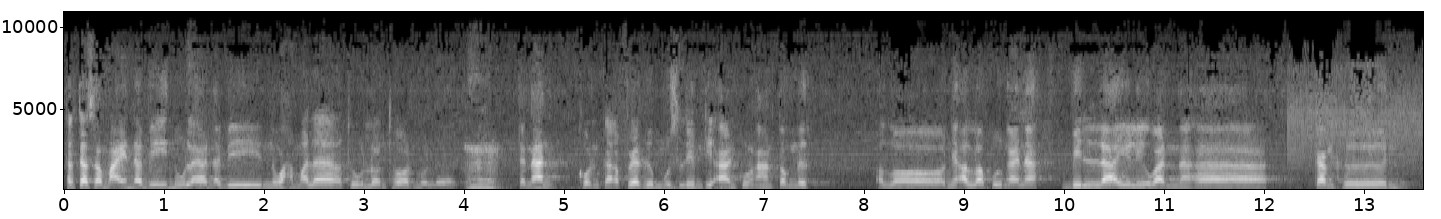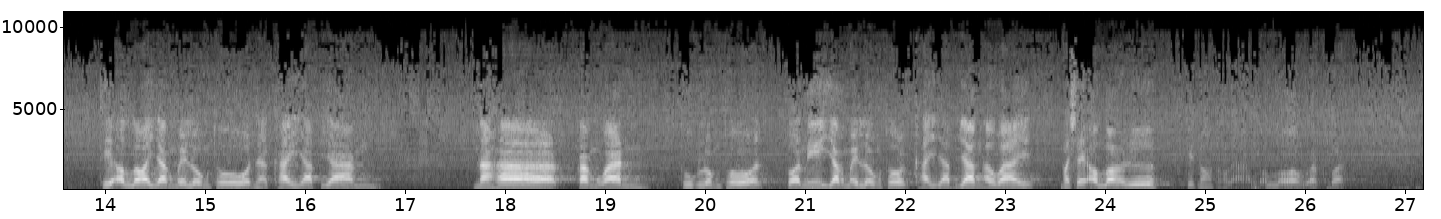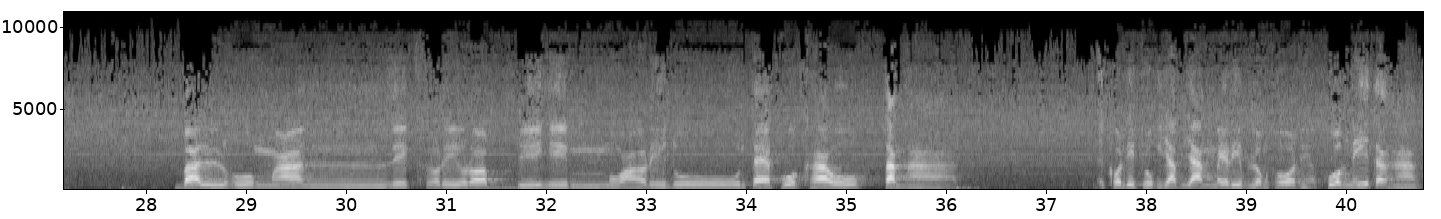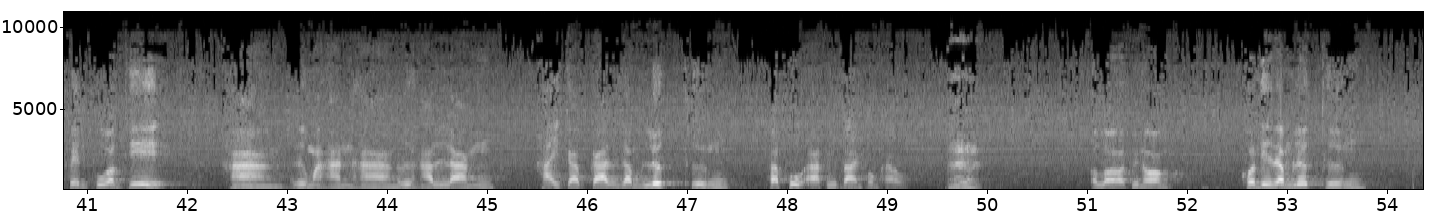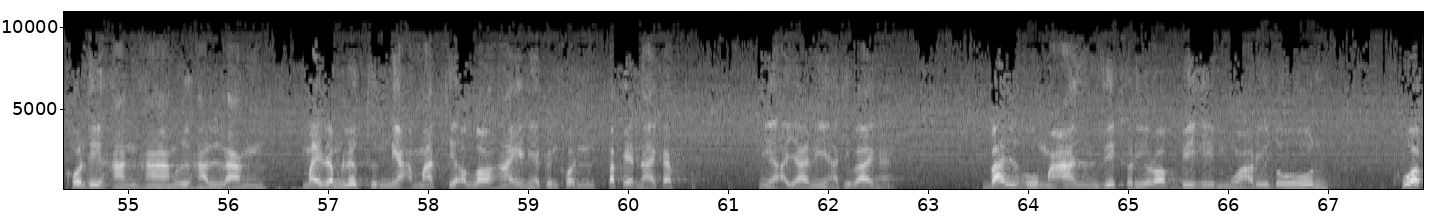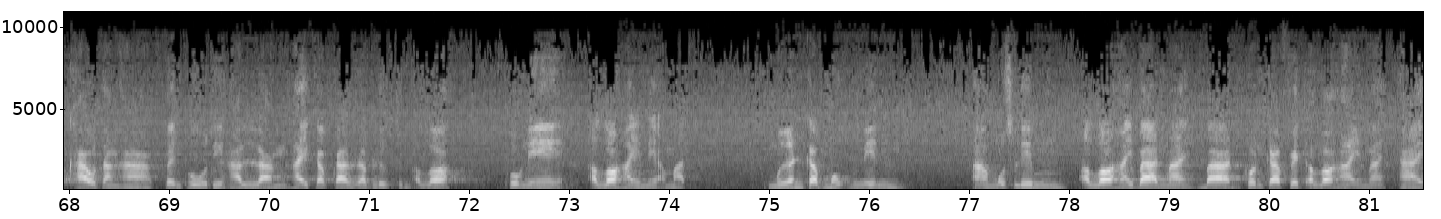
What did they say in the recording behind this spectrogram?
ตั้งแต่สมัยนบีนู่แล้ว นบีนูฮ์มาแล้ว ถูกลงโทษหมดเลยแต่นั่นคนกาเฟรหรือมุสลิมที่อ่านกุรอานต้องนึกอัลลอฮ์เนี่ยอัลลอฮ์พูดไงนะ บิลไลลิวันนะฮะกลางคืน ที่อัลลอฮ์ยังไม่ลงโทษน่ะใครยับยั้งนะฮะกลางวัน ถูกลงโทษ ตอนนี้ยังไม่ลงโทษ ใครยับยั้งเอาไว้ไม่ใช่อัลลอฮ์หรือพี่น้องทั้งหลายอัลลอฮฺอักบัรบัลฮุมอันซิกริรับบิฮิมมุอาริดูนแต่พวกเขาตั้งหากคนที่ถูกยับยั้งไม่รีบลงโทษเนี่ย พวกนี้ต่างหากเป็นพวกที่ห่างหรือมาหันห่างหรือหันหลังให้กับการลำลึกถึงพระผู้อภิบาลของเขา อัลลอฮฺพี่น้อง คนที่รำลึกถึงคนที่หันห่างหรือหันหลัง ไม่รำลึกถึงเนียมัตที่อัลลอฮ์ให้เนี่ย เป็นคนประเภทไหนครับนี่อายานี้อธิบายไงบัลฮูมานซิกริรบบิฮิมวาริดูนพวกเขาต่างหากเป็นผู้ที่หันหลังให้กับการรำลึกถึงอัลลอฮ์พวกนี้อัลลอฮ์ให้เนียมัตเหมือนกับมุมิน อ้าวมุสลิมอัลลอฮ์ให้บ้านไหมบ้าน คนกาเฟตอัลลอฮ์ให้ไหมให้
